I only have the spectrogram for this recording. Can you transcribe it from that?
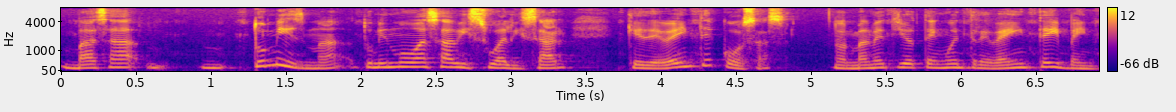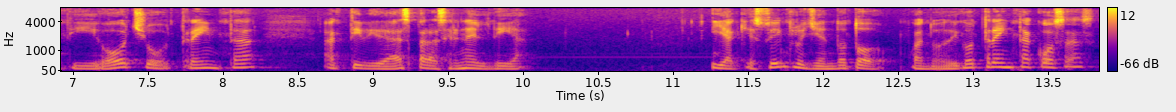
vas a, tú misma, tú mismo vas a visualizar que de 20 cosas, normalmente yo tengo entre 20 y 28 o 30 actividades para hacer en el día. Y aquí estoy incluyendo todo. Cuando digo 30 cosas,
